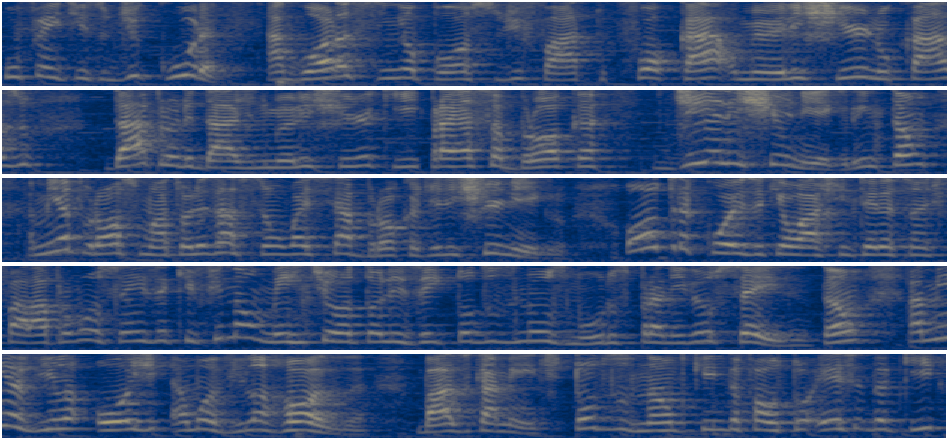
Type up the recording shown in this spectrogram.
o Feitiço de Cura. Agora sim eu posso, de fato, focar o meu Elixir, no caso, dar prioridade no meu Elixir aqui para essa broca de Elixir Negro. Então, a minha próxima atualização vai ser a broca de Elixir Negro. Outra coisa que eu acho interessante falar para vocês é que finalmente eu atualizei todos os meus muros para nível 6. Então, a minha vila hoje é uma vila rosa, basicamente. Todos não, porque ainda faltou esse daqui,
